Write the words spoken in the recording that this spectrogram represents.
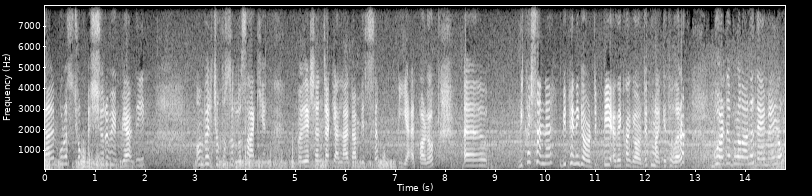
Yani burası çok aşırı büyük bir yer değil. Ama böyle çok huzurlu, sakin. Böyle yaşanacak yerlerden birisi. Bir yer pardon. Ee, birkaç tane bir peni gördük, bir edeka gördük market olarak. Bu arada buralarda DM yok.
